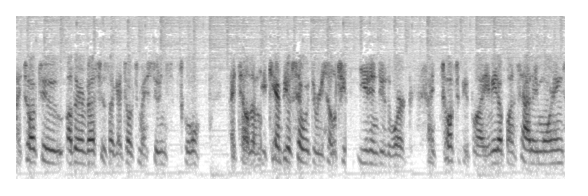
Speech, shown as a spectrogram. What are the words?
I talk to other investors like I talk to my students at school. I tell them, you can't be upset with the results. You, you didn't do the work. I talk to people. I meet up on Saturday mornings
